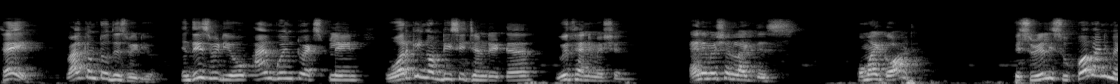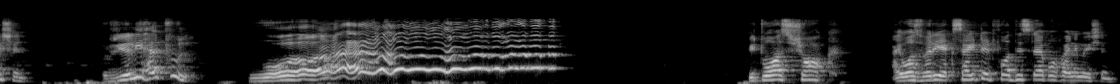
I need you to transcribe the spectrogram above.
Hey, welcome to this video. In this video, I am going to explain working of DC generator with animation. Animation like this. Oh my god. It's really superb animation. Really helpful. It was shock. I was very excited for this type of animation.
